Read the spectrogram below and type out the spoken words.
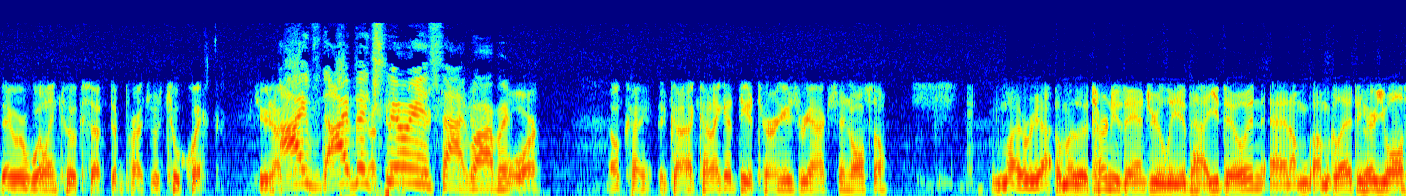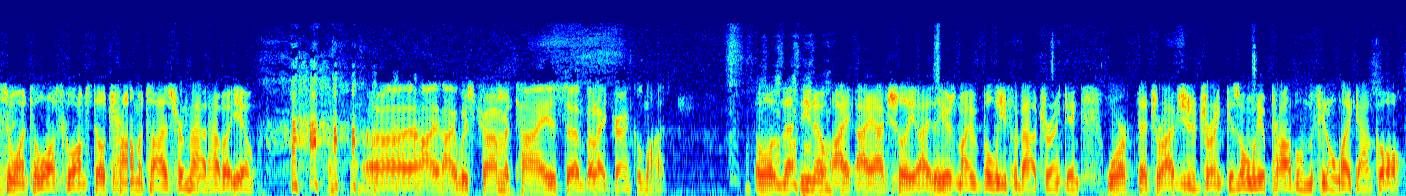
They were willing to accept the price; it was too quick. So you're not. I've I've experienced that, Robert. Four. Okay. Can I, can I get the attorney's reaction also? My, rea- my the attorney's Andrew Lieb. How you doing? And I'm I'm glad to hear you also went to law school. I'm still traumatized from that. How about you? uh, I, I was traumatized, uh, but I drank a lot. Well, that, you know, I, I actually I, here's my belief about drinking. Work that drives you to drink is only a problem if you don't like alcohol.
